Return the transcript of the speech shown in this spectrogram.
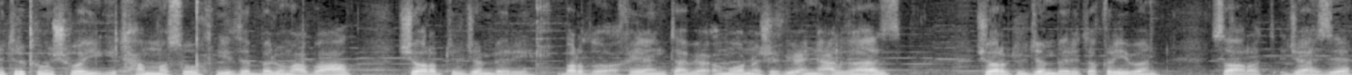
نتركهم شوي يتحمصوا يذبلوا مع بعض. شوربة الجمبري برضو خلينا نتابع أمورنا شو في عنا على الغاز. شوربة الجمبري تقريبا صارت جاهزة.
